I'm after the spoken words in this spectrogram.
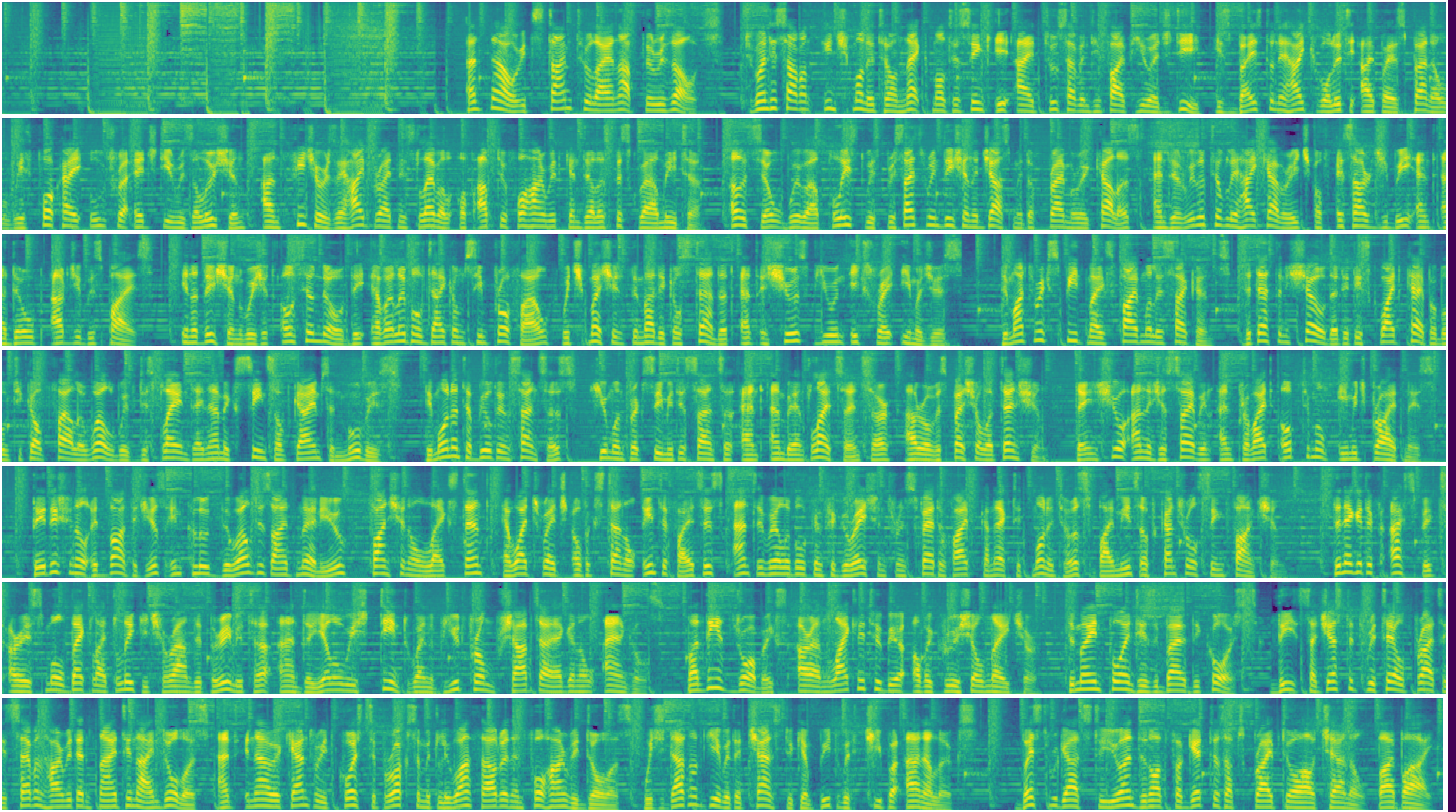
And now it's time to line up the results. 27-inch monitor NEC MultiSync EA275 UHD is based on a high-quality IPS panel with 4K Ultra HD resolution and features a high brightness level of up to 400 candelas per square meter. Also, we were pleased with precise rendition adjustment of primary colors and a relatively high coverage of sRGB and Adobe RGB Spice. In addition, we should also note the available DICOM SIM profile, which matches the medical standard and ensures viewing X-ray images. The matrix speed makes 5 milliseconds. The testing showed that it is quite capable to cope fairly well with displaying dynamic scenes of games and movies. The monitor built-in sensors, human proximity sensor and ambient light sensor are of special attention. They ensure energy saving and provide optimum image brightness. The additional advantages include the well-designed menu, functional leg stand, a wide range of external interfaces and available configuration transfer to 5 connected monitors by means of ControlSync function. The negative aspects are a small backlight leakage around the perimeter and a yellowish tint when viewed from sharp diagonal angles. But these drawbacks are unlikely to be of a crucial nature. The main point is about the cost. The suggested retail price is $799 and in our country it costs approximately $1,400, which does not give it a chance to compete with cheaper analogs. Best regards to you and do not forget to subscribe to our channel. Bye bye.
